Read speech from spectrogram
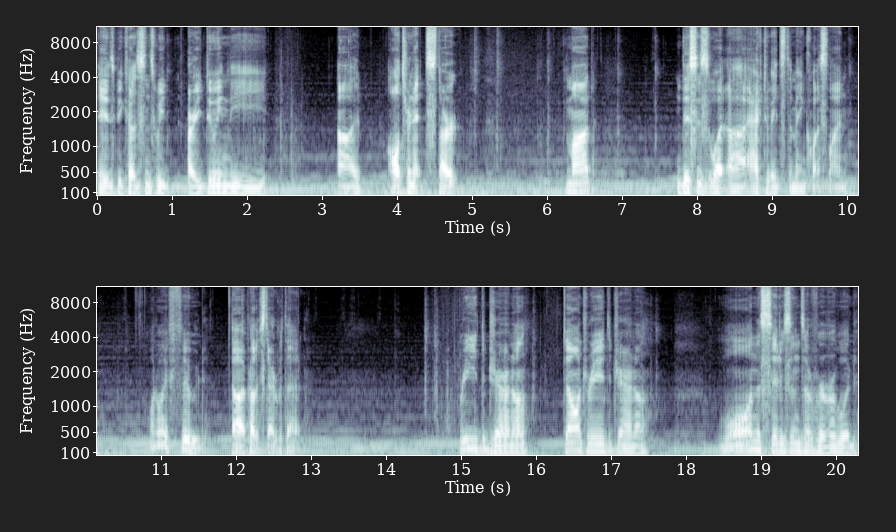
is because since we are doing the uh, alternate start mod, this is what uh, activates the main quest line. Why do I have food? Oh, I probably started with that. Read the journal. Don't read the journal. Warn the citizens of Riverwood.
